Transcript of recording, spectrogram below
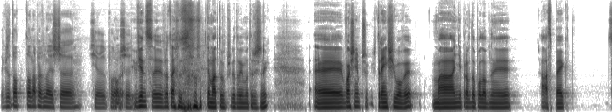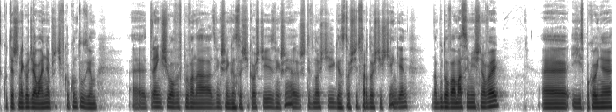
Także to, to na pewno jeszcze się poruszy. Dobra, Więc e, wracając do tematu przygotowań motorycznych. E, właśnie trening siłowy ma nieprawdopodobny aspekt skutecznego działania przeciwko kontuzjom. E, trening siłowy wpływa na zwiększenie gęstości kości, zwiększenie sztywności, gęstości, twardości ścięgien, na budowę masy mięśniowej. E, I spokojnie,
